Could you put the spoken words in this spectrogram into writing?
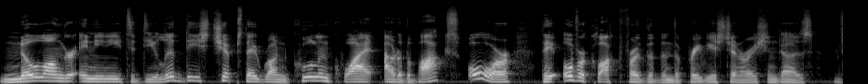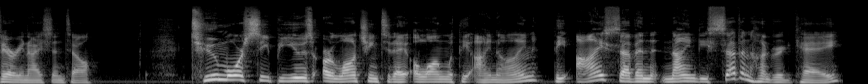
No longer any need to delid these chips, they run cool and quiet out of the box, or they overclock further than the previous generation does. Very nice Intel. Two more CPUs are launching today along with the i9, the i7 9700K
